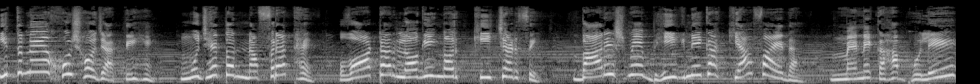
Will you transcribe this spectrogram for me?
इतने खुश हो जाते हैं? मुझे तो नफरत है वाटर लॉगिंग और कीचड़ से। बारिश में भीगने का क्या फ़ायदा? मैंने कहा, भोले,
